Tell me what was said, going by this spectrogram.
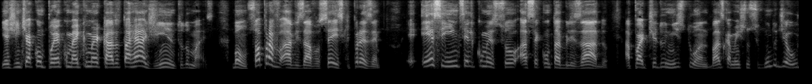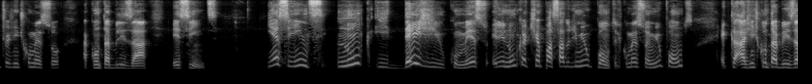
e a gente acompanha como é que o mercado está reagindo e tudo mais. Bom, só para avisar vocês que, por exemplo, esse índice ele começou a ser contabilizado a partir do início do ano. Basicamente, no segundo dia útil, a gente começou a contabilizar esse índice. E esse índice nunca, e desde o começo, ele nunca tinha passado de mil pontos. Ele começou em mil pontos. É, a gente contabiliza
